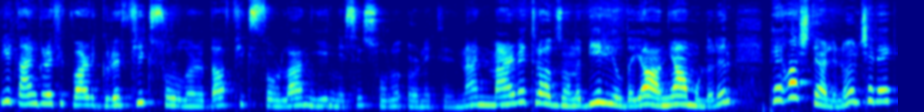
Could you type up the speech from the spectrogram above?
Bir tane grafik var ve grafik soruları da fix sorulan yeni nesil soru örneklerinden. Merve Trabzon'da bir yılda yağan yağmurların pH değerlerini ölçerek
